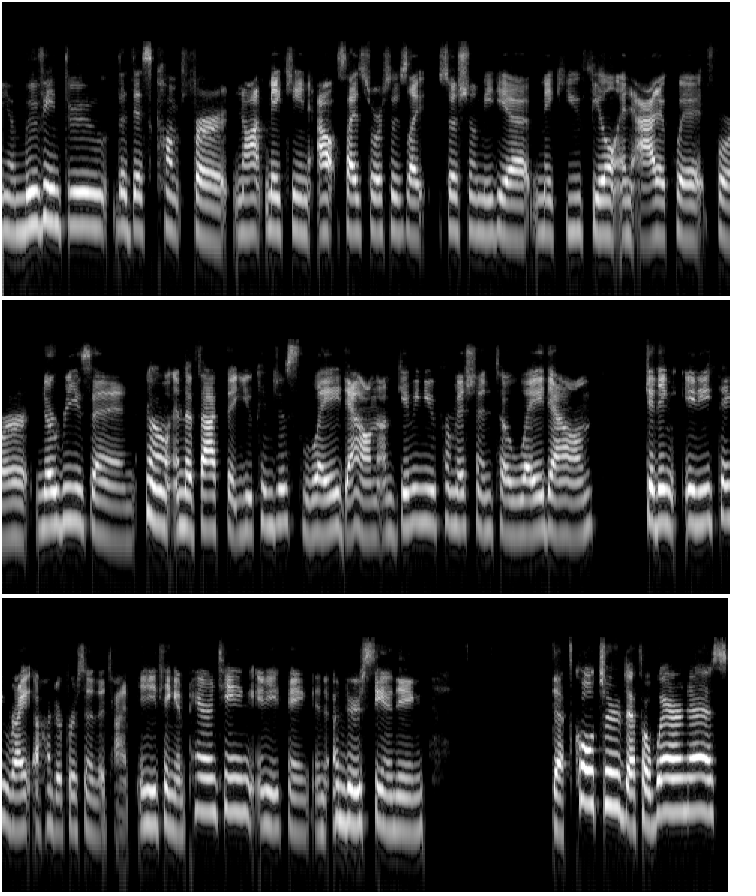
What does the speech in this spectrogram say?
you know moving through the discomfort not making outside sources like social media make you feel inadequate for no reason you know and the fact that you can just lay down. I'm giving you permission to lay down getting anything right 100% of the time anything in parenting anything in understanding deaf culture deaf awareness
